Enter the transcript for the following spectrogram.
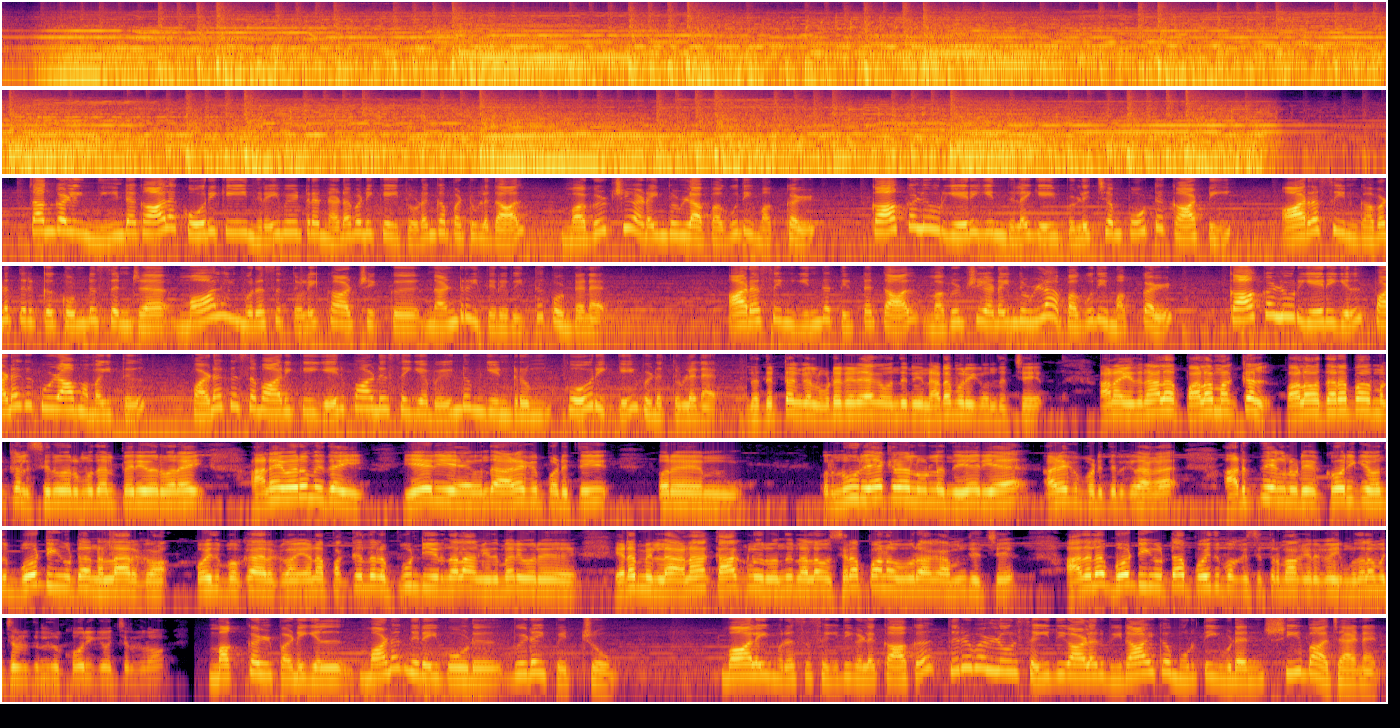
தங்களின் நீண்டகால கோரிக்கையை நிறைவேற்ற நடவடிக்கை தொடங்கப்பட்டுள்ளதால் மகிழ்ச்சி அடைந்துள்ள அப்பகுதி மக்கள் காக்கலூர் ஏரியின் நிலையை வெளிச்சம் போட்டு காட்டி அரசின் கவனத்திற்கு கொண்டு சென்ற மாலை முரசு தொலைக்காட்சிக்கு நன்றி தெரிவித்துக் கொண்டனர். அரசின் இந்த திட்டத்தால் மகிழ்ச்சியடைந்துள்ள அப்பகுதி மக்கள் காக்கலூர் ஏரியில் படகு குழாம் அமைத்து படகு சவாரிக்கு ஏற்பாடு செய்ய வேண்டும் என்றும் கோரிக்கை விடுத்துள்ளனர். இந்த திட்டங்கள் உடனடியாக வந்து நீ நடைமுறைக்கு வந்துச்சு. ஆனால் இதனால் பல மக்கள் பல தரப்பு மக்கள் சிறுவர் முதல் பெரியவர் வரை அனைவரும் இதை ஏரியை வந்து அழகுபடுத்தி ஒரு ஒரு நூறு ஏக்கர்கள் உள்ள இந்த ஏரியை அழகுபடுத்தியிருக்கிறாங்க. அடுத்து எங்களுடைய கோரிக்கை வந்து போட்டிங் விட்டால் நல்லாயிருக்கும் பொழுதுபோக்காக இருக்கும். ஏன்னா பக்கத்தில் பூண்டி இருந்தாலும் அங்கே இது மாதிரி ஒரு இடம் இல்லை. ஆனால் காக்கலூர் வந்து நல்ல ஒரு சிறப்பான ஊராக அமைஞ்சிச்சு. அதில் போட்டிங் விட்டால் பொழுதுபோக்கு சித்திரமாக இருக்கும் முதலமைச்சரிடத்தில் இந்த கோரிக்கை வச்சிருக்கிறோம். மக்கள் பணியில் மனநிறைவோடு விடை பெற்றோம். மாலை முரசு செய்திகளுக்காக திருவள்ளூர் செய்தியாளர் விநாயகமூர்த்தியுடன் ஷீபா ஜானட்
